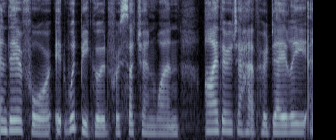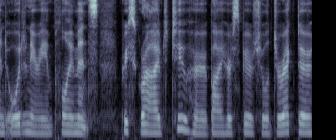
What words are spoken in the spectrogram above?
and therefore it would be good for such an one either to have her daily and ordinary employments prescribed to her by her spiritual director,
